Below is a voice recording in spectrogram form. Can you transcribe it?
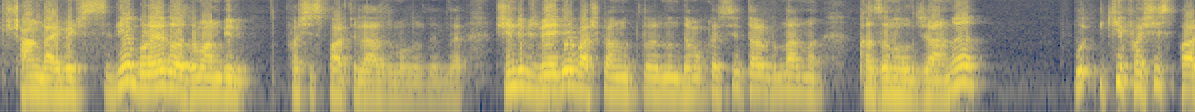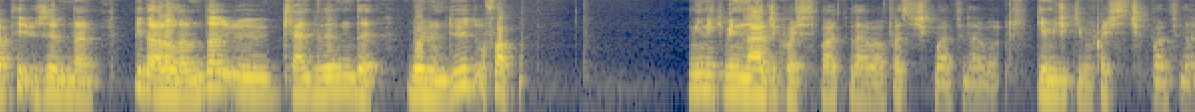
Şangay Beşlisi diye buraya da o zaman bir faşist parti lazım olur dediler. Şimdi biz belediye başkanlıklarının demokrasi tarafından mı kazanılacağını bu iki faşist parti üzerinden bir de aralarında e, kendilerinin de bölündüğü ufak minik minnacık faşist partiler var. Faşistçik partiler var. Gemicik gibi faşistçik partiler.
